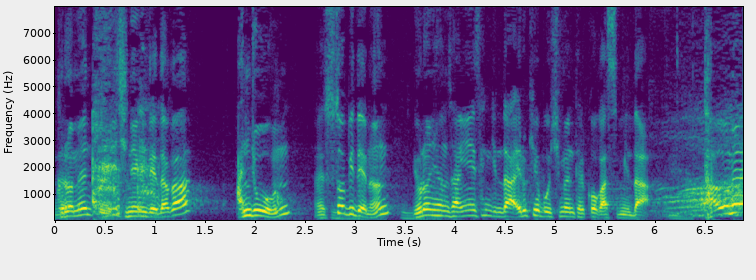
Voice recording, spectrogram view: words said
그러면 일이 진행되다가 안 좋은 스톱이 되는 이런 현상이 생긴다. 이렇게 보시면 될 것 같습니다. 다음에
